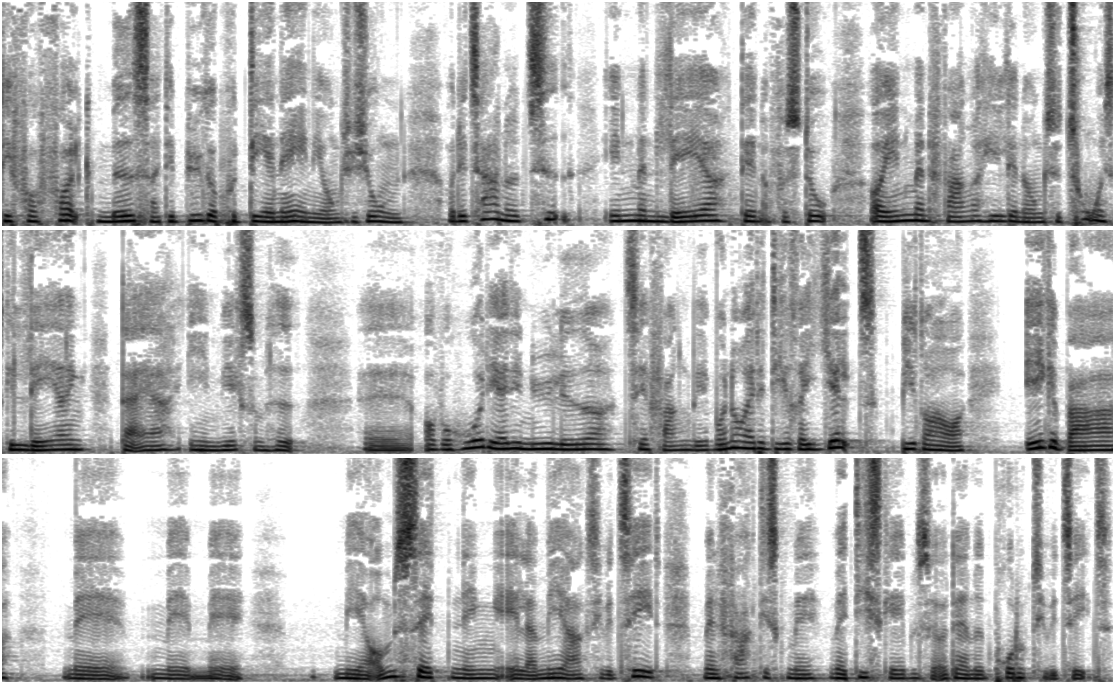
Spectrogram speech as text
Det får folk med sig. Det bygger på DNA'en i organisationen. Og det tager noget tid, inden man lærer den at forstå, og inden man fanger hele den organisatoriske læring, der er i en virksomhed. Øh, og hvor hurtigt er de nye ledere til at fange det? Hvornår er det, de reelt bidrager? Ikke bare med, med, med mere omsætning eller mere aktivitet, men faktisk med værdiskabelse og dermed produktivitet.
